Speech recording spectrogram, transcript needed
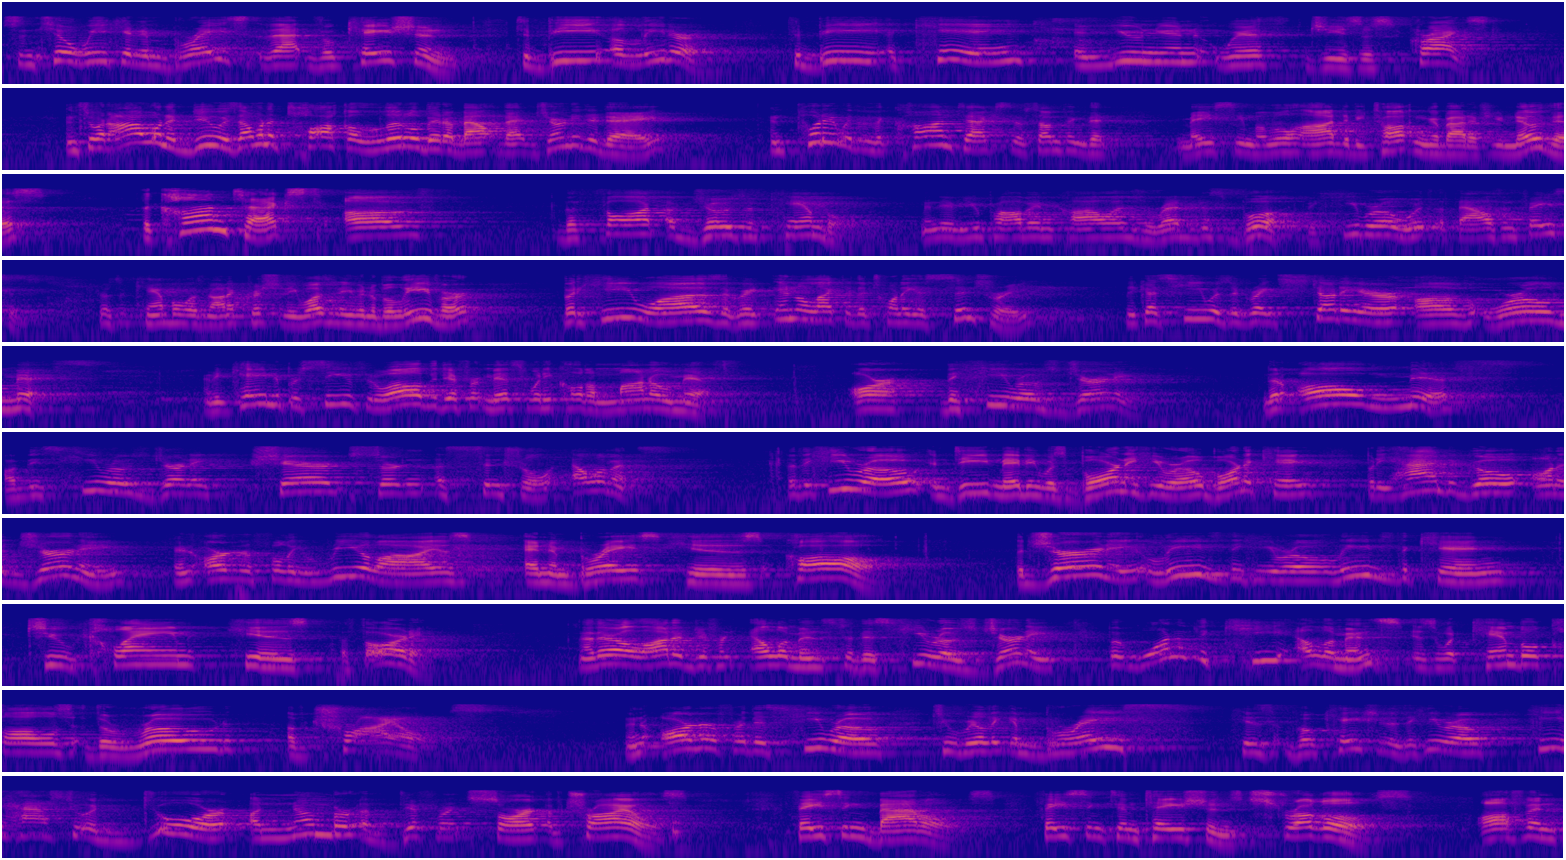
So until we can embrace that vocation to be a leader, to be a king in union with Jesus Christ. And so, what I want to do is, I want to talk a little bit about that journey today and put it within the context of something that may seem a little odd to be talking about if you know this the context of the thought of Joseph Campbell. Many of you probably in college read this book, The Hero with a Thousand Faces. Joseph Campbell was not a Christian, he wasn't even a believer, but he was a great intellect of the 20th century because he was a great studier of world myths. And he came to perceive through all the different myths what he called a monomyth, or the hero's journey. That all myths of this hero's journey shared certain essential elements. That the hero, indeed, maybe was born a hero, born a king, but he had to go on a journey in order to fully realize and embrace his call. The journey leads the hero, leads the king to claim his authority. Now, there are a lot of different elements to this hero's journey, but one of the key elements is what Campbell calls the road of trials. In order for this hero to really embrace his vocation as a hero, he has to endure a number of different sort of trials facing battles, facing temptations, struggles, often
